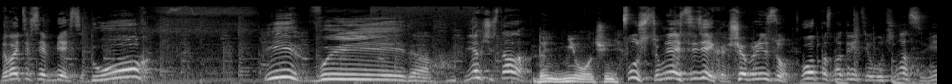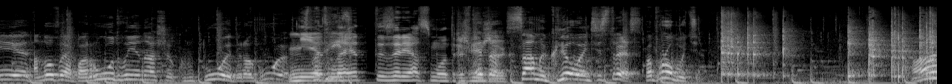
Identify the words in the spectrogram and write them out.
Давайте все вместе. Вдох. И выдох. Легче стало? Да не очень. слушайте, у меня есть идейка, сейчас принесу. Вот, посмотрите, лучше на свет, а новое оборудование наше, крутое, дорогое. Нет, Смотрите, на это ты зря смотришь, Это мужик. самый клевый антистресс. Попробуйте. А?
